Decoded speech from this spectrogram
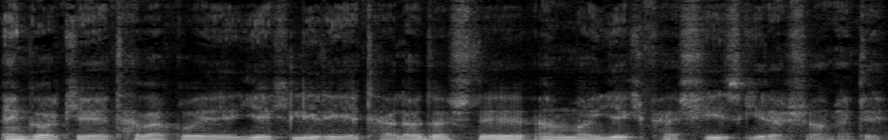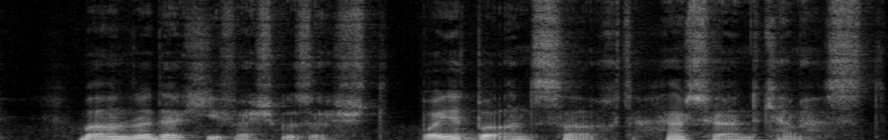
انگار که توقع یک لیره طلا داشته اما یک پشیز گیرش آمده. و آن را در کیفش گذاشت. باید با آن ساخت. هرچند کم است.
